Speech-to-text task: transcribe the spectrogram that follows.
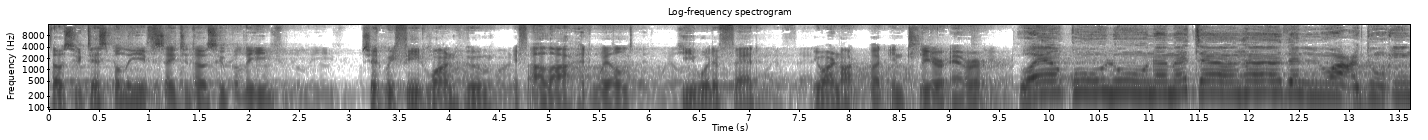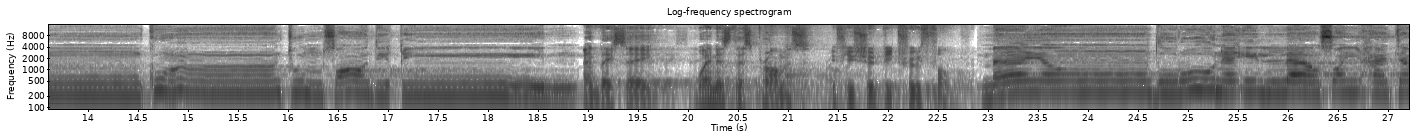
those who disbelieve say to those who believe, Should we feed one whom, if Allah had willed, He would have fed? You are not but in clear error. ويقولون متى هذا الوعد إن كنتم صادقين And they say, When is this promise, if you should be truthful? ما ينظرون إلا صيحة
